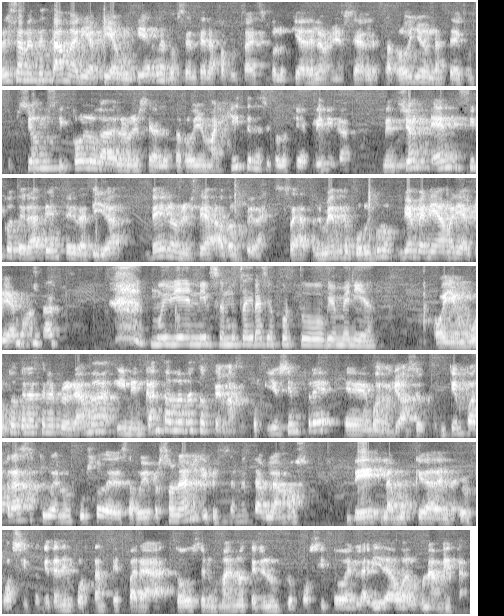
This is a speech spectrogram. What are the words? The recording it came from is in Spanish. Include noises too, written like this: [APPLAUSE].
Precisamente está María Pía Gutiérrez, docente de la Facultad de Psicología de la Universidad del Desarrollo en la sede de Concepción, psicóloga de la Universidad del Desarrollo, magíster en Psicología Clínica, mención en Psicoterapia Integrativa de la Universidad Adolfo Ibáñez. O sea, tremendo currículum. Bienvenida María Pía, ¿cómo estás? [LAUGHS] Muy bien, Nilsson, muchas gracias por tu bienvenida. Oye, un gusto tenerte en el programa y me encanta hablar de estos temas, porque yo siempre, eh, bueno, yo hace un tiempo atrás estuve en un curso de desarrollo personal y precisamente hablamos de la búsqueda del propósito, qué tan importante es para todo ser humano tener un propósito en la vida o alguna meta.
